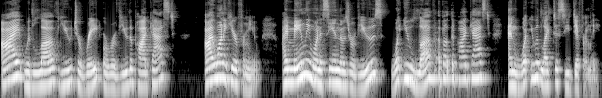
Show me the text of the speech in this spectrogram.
I would love you to rate or review the podcast. I want to hear from you. I mainly want to see in those reviews what you love about the podcast and what you would like to see differently,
